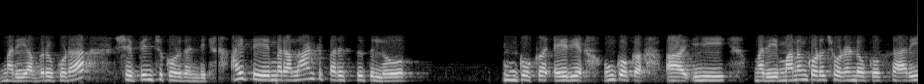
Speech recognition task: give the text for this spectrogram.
మరి ఎవరు కూడా శపించకూడదండి. అయితే మరి అలాంటి పరిస్థితుల్లో ఇంకొక ఏరియా ఇంకొక ఈ మరి మనం కూడా చూడండి ఒక్కొక్కసారి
